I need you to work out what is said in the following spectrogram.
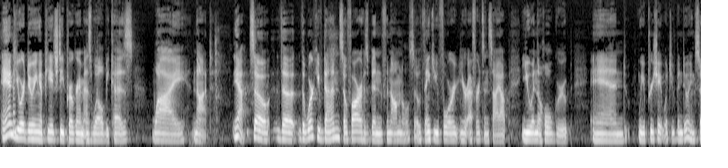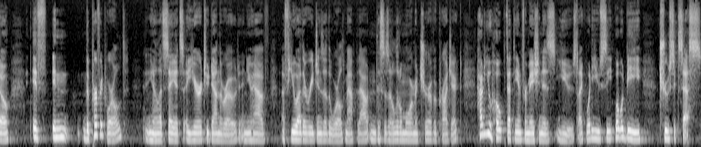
and you are doing a PhD program as well, because why not? Yeah. So the the work you've done so far has been phenomenal. So thank you for your efforts in SIOP, you and the whole group, and we appreciate what you've been doing. So if in the perfect world, you know, let's say it's a year or two down the road, and you have a few other regions of the world mapped out, and this is a little more mature of a project. How do you hope that the information is used? Like, what do you see? What would be true success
